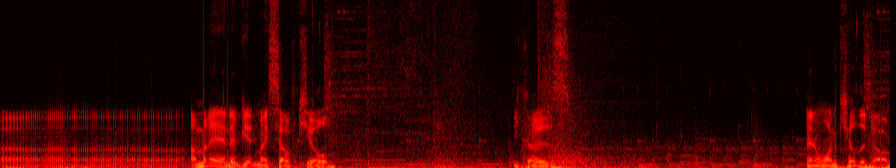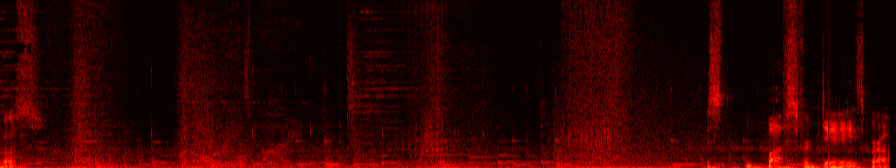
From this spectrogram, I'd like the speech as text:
Uh, I'm gonna end up getting myself killed. Because... I don't want to kill the doggos. Just buffs for days, bro.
